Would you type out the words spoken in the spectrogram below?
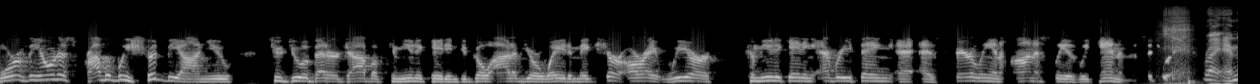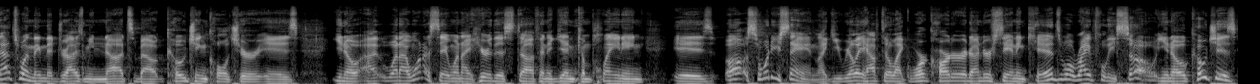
more of the onus probably should be on you to do a better job of communicating, to go out of your way to make sure, all right, we are communicating everything as fairly and honestly as we can in this situation. Right, and that's one thing that drives me nuts about coaching culture is, you know, I, what I want to say when I hear this stuff, and again, complaining is, oh, so what are you saying? Like, you really have to like work harder at understanding kids? Well, rightfully so. You know, coaches,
